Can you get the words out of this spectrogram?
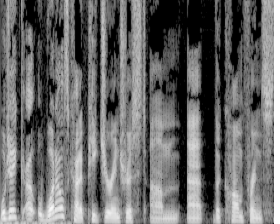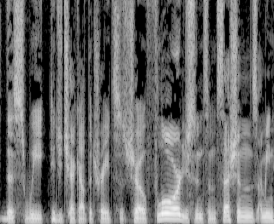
Well, Jake, uh, what else kind of piqued your interest um, at the conference this week? Did you check out the trade show floor? Did you sit in some sessions? I mean,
